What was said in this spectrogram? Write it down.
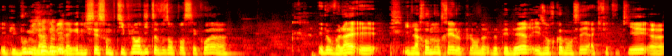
et puis boum il est arrivé, il a glissé son petit plan. Dites vous en pensez quoi Et donc voilà et il a remontré le plan de, de ils ont recommencé à critiquer euh,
